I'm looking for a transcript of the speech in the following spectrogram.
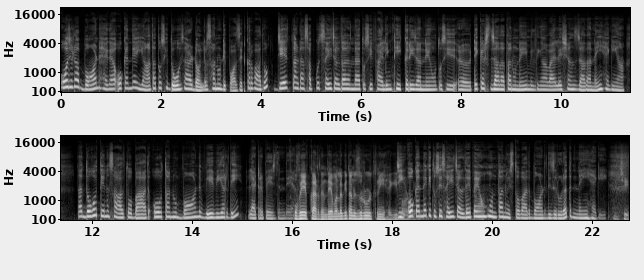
ਉਹ ਜਿਹੜਾ ਬੌਂਡ ਹੈਗਾ ਉਹ ਕਹਿੰਦੇ ਆ ਜਾਂ ਤਾਂ ਤੁਸੀਂ 2000 ਡਾਲਰ ਸਾਨੂੰ ਡਿਪੋਜ਼ਿਟ ਕਰਵਾ ਦਿਓ। ਜੇ ਤੁਹਾਡਾ ਸਭ ਕੁਝ ਸਹੀ ਚੱਲਦਾ ਜਾਂਦਾ ਹੈ ਤੁਸੀਂ ਫਾਈਲਿੰਗ ਠੀਕ ਕਰੀ ਜਾਂਦੇ ਹੋ ਤੁਸੀਂ ਟਿਕਟਸ ਜ਼ਿਆਦਾ ਤੁਹਾਨੂੰ ਨਹੀਂ ਮਿਲਦੀਆਂ ਵਾਇਲੇਸ਼ਨਸ ਜ਼ਿਆਦਾ ਨਹੀਂ ਹੈਗੀਆਂ ਤਾਂ 2-3 ਸਾਲ ਤੋਂ ਬਾਅਦ ਉਹ ਤੁਹਾਨੂੰ ਬੌਂਡ ਵੇਵੀਅਰ ਦੀ ਲੈਟਰ ਭੇਜ ਦਿੰਦੇ ਆ। ਉਹ ਵੇਵ ਕਰ ਦਿੰਦੇ ਆ ਮਤਲਬ ਕਿ ਤੁਹਾਨੂੰ ਜ਼ਰੂਰਤ ਨਹੀਂ ਹੈਗੀ ਜੀ ਉਹ। ਕਹਿੰਦੇ ਕਿ ਤੁਸੀਂ ਸਹੀ ਚੱਲਦੇ ਪਏ ਹੋ ਹੁਣ ਤੁਹਾਨੂੰ ਇਸ ਤੋਂ ਬਾਅਦ ਬੌਂਡ ਦੀ ਜ਼ਰੂਰਤ ਨਹੀਂ ਹੈਗੀ। ਜੀ।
